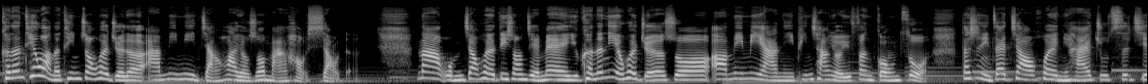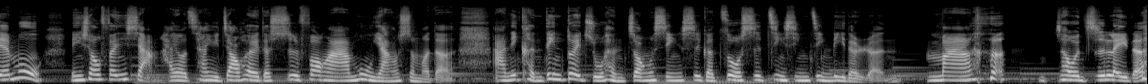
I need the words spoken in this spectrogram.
可能天网的听众会觉得啊，秘密讲话有时候蛮好笑的。那我们教会的弟兄姐妹，有可能你也会觉得说啊，秘密啊，你平常有一份工作，但是你在教会你还主持节目、灵修分享，还有参与教会的侍奉啊、牧羊什么的啊，你肯定对主很忠心，是个做事尽心尽力的人吗？然后之类的。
